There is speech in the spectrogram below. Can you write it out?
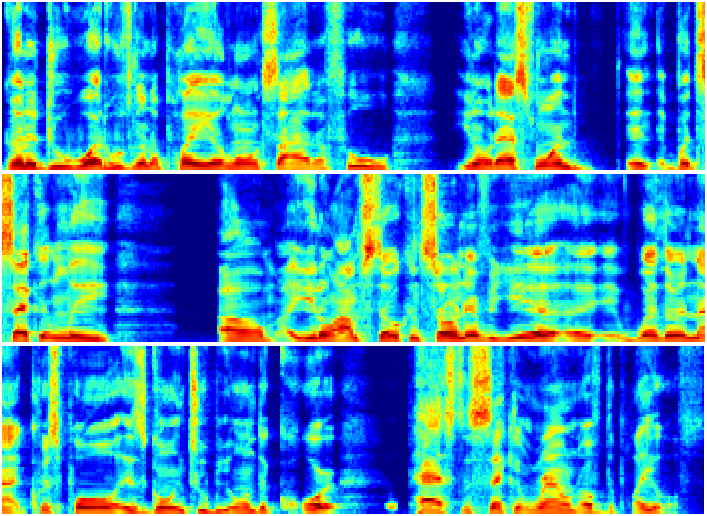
gonna do what, who's gonna play alongside of who. You know that's one. And but secondly, um, you know I'm still concerned every year uh, whether or not Chris Paul is going to be on the court past the second round of the playoffs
